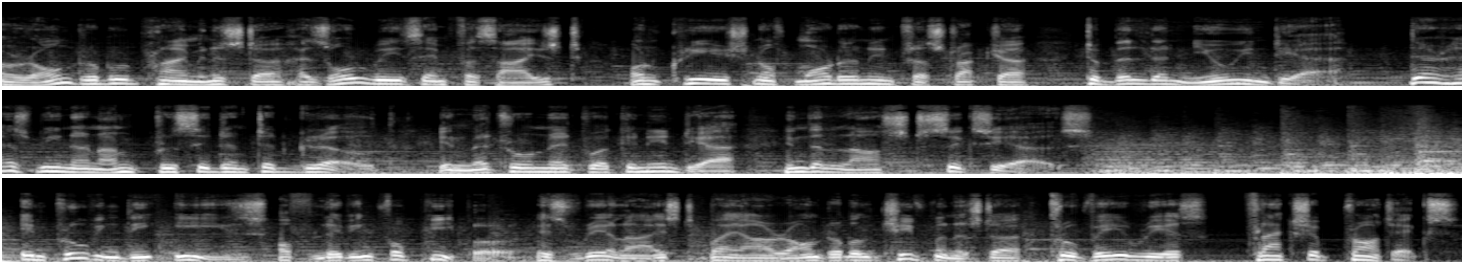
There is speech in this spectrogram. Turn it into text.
Our Honorable Prime Minister has always emphasized on creation of modern infrastructure to build a new India. There has been an unprecedented growth in metro network in India in the last six years. Improving the ease of living for people is realized by our Honorable Chief Minister through various flagship projects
